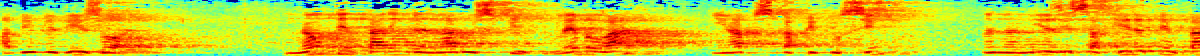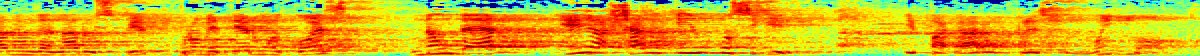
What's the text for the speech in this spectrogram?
A Bíblia diz: olha, não tentar enganar o Espírito. Lembra lá em Atos capítulo 5? Ananias e Safira tentaram enganar o Espírito, prometeram uma coisa, não deram e acharam que iam conseguir. E pagaram um preço muito alto.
